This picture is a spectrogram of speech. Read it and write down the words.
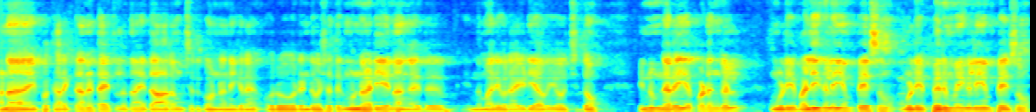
ஆனால் இப்போ கரெக்டான டயத்தில் தான் இது ஆரம்பிச்சிருக்கோம்னு நினைக்கிறேன். ஒரு ரெண்டு வருஷத்துக்கு முன்னாடியே நாங்கள் இது இந்த மாதிரி ஒரு ஐடியாவை யோசிச்சிட்டோம். இன்னும் நிறைய படங்கள் உங்களுடைய வழிகளையும் பேசும் உங்களுடைய பெருமைகளையும் பேசும்.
